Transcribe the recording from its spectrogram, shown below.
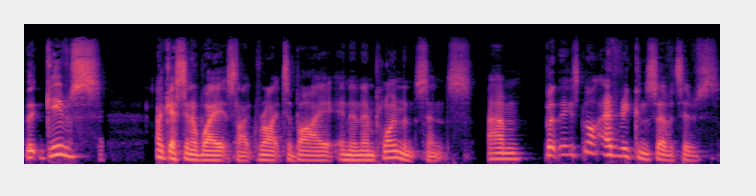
that gives, I guess, in a way, it's like right to buy in an employment sense. Um, but it's not every conservative's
